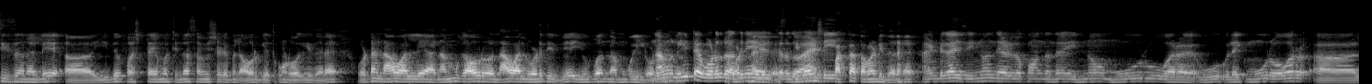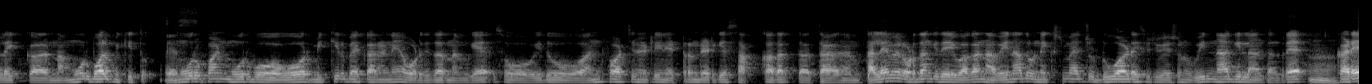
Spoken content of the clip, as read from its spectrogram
ಸೀಸನ್ ಅಲ್ಲಿ ಆ, ಇದು ಫಸ್ಟ್ ಟೈಮ್ ಚಿನ್ನಸ್ವಾಮಿ ಸ್ಟೇಡಿಯಂ ಅಲ್ಲಿ ಅವ್ರು ಗೆದ್ಕೊಂಡು ಹೋಗಿದ್ದಾರೆ. ಒಟ್ಟ ನಾವು ಅಲ್ಲಿ ನಮ್ಗೆ ಅವರು ನಾವು ಅಲ್ಲಿ ಹೊಡೆದಿದ್ವಿ. ಇವ್ರು ಬಂದು ನಮಗೂ ಇಲ್ಲಿ ನಾವು ನೀಟಾಗಿ ಹೊಡೆದ್ರು. ಅದನ್ನೇ ಹೇಳ್ತಾರೆ ಪಕ್ಕ ತಗೊಂಡಿದ್ದಾರೆ. ಅಂಡ್ ಗೈಸ್ ಇನ್ನೊಂದು ಹೇಳಬೇಕು ಅಂತಂದ್ರೆ ಇನ್ನೂ ಮೂರುವರೆ ಲೈಕ್ ಮೂರು ಓವರ್ ಲೈಕ್ ನಮ್ಮ ಮೂರು ಬಾಲ್ ಮಿಕ್ಕಿತ್ತು. ಮೂರು ಪಾಯಿಂಟ್ ಮೂರು ಓವರ್ ಮಿಕ್ಕಿರ್ಬೇಕಾದ್ರೆ ಹೊಡೆದಿದ್ದಾರೆ ನಮಗೆ. ಸೊ ಇದು ಅನ್ಫಾರ್ಚುನೇಟ್ಲಿ ನೆಟ್ ರನ್ ರೇಟ್ಗೆ ಸಕ್ಕದಾಗ ನಮ್ಮ ತಲೆ ಮೇಲೆ ಹೊಡೆದಂಗಿದೆ ಇವಾಗ. ನಾವೇನಾದ್ರೂ next match do or die situation win ಆಗಿಲ್ಲ ಅಂತಂದ್ರೆ ಕಡೆ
